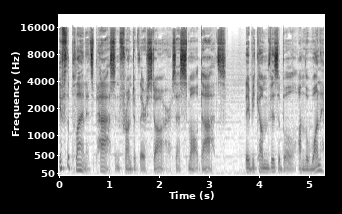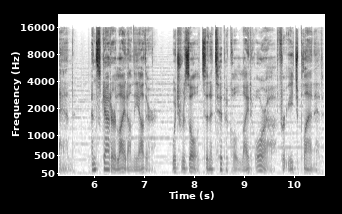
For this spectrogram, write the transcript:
If the planets pass in front of their stars as small dots, they become visible on the one hand and scatter light on the other, which results in a typical light aura for each planet.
